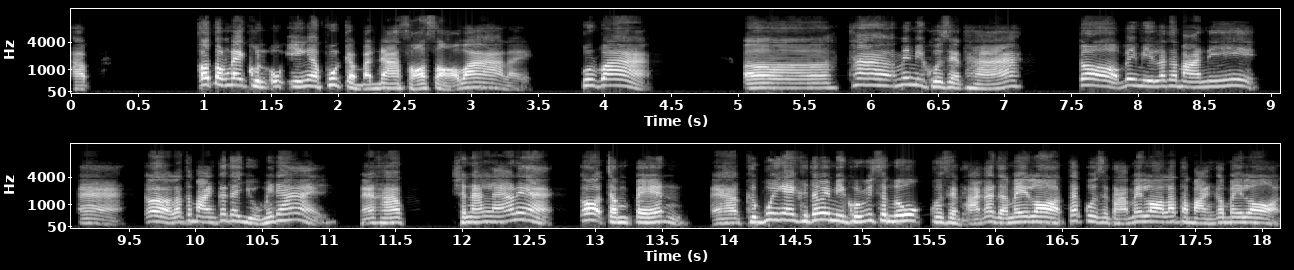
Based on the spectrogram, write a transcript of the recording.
ครับ ก็ต้องได้คุณองค์อิงพูดกับบรรดาสสว่าอะไร พูดว่า เอ่อถ้าไม่มีคุณเศรษฐา ก็ไม่มีรัฐบาลนี้ อ่า ก็รัฐบาลก็จะอยู่ไม่ได้นะครับ ฉะนั้นแล้วเนี่ยก็จำเป็นนะครับคือพูดง่ายคือถ้าไม่มีคุณวิษณุคุณเศรษฐาก็จะไม่รอด ถ้าคุณเศรษฐาไม่รอดรัฐบาลก็ไม่รอด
